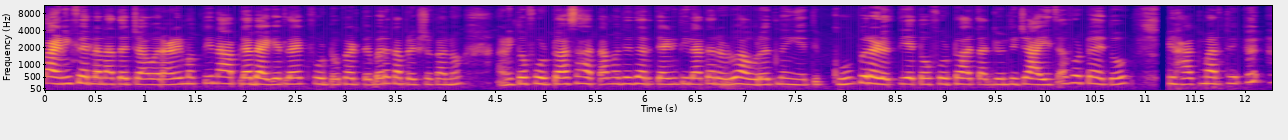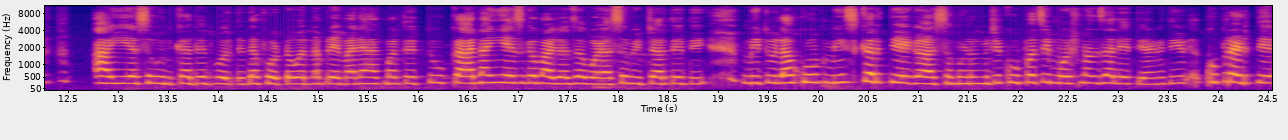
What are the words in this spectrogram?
पाणी फेरलं ना त्याच्यावर आणि मग ती ना आपल्या बॅगेतला एक फोटो काढते बरं का प्रेक्षकांनो? आणि तो फोटो असा हातामध्ये धरते आणि तिला आता रडू आवरत नाही आहे ती खूप रडतीये तो फोटो हातात घेऊन तिच्या आईचा फोटो आहे तो. ती हाक मारते. आई असं हुंदका देत बोलते त्या फोटोवरनं प्रेमाने हाक मारते तू का नाही आहेस ग माझ्याजवळ? असं विचारते ती. मी तुला खूप मिस करते ग असं म्हणून म्हणजे खूपच इमोशनल झाली ती आणि ती खूप रडते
